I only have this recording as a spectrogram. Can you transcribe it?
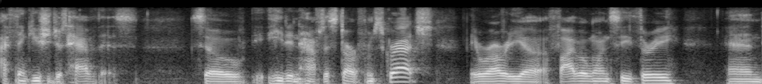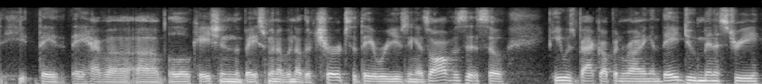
I think you should just have this. So he didn't have to start from scratch. They were already a, a 501c3, and he, they they have a, a, location in the basement of another church that they were using as offices. So he was back up and running, and they do ministry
